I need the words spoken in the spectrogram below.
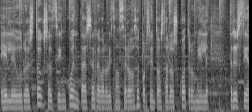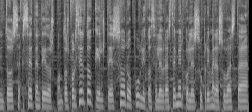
el Eurostox 50 se revaloriza un 0,11% hasta los 4.372 puntos. Por cierto, que el Tesoro Público celebra este miércoles su primera subasta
